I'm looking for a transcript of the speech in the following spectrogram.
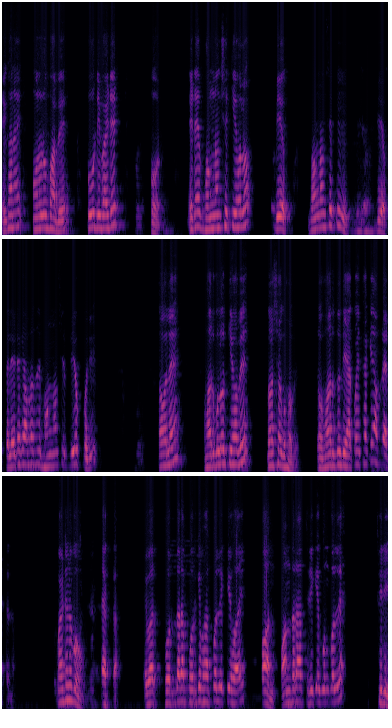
এখানে অনুরূপ ভাবে টু ডিভাইডেড ফোর এটা ভগ্নাংশে কি হলো? বিয়োগ। ভগ্নাংশের কি? বিয়োগ। তাহলে এটাকে আমরা যদি ভগ্নাংশের বিয়োগ করি তাহলে হরগুলোর কি হবে? দশক হবে। তো হর যদি একই থাকে আমরা একটা নেব। কয়টা নেব? একটা। এবার ফোর দ্বারা ফোর কে ভাগ করলে কি হয়? অন অন দ্বারা থ্রি কে গুণ করলে থ্রি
